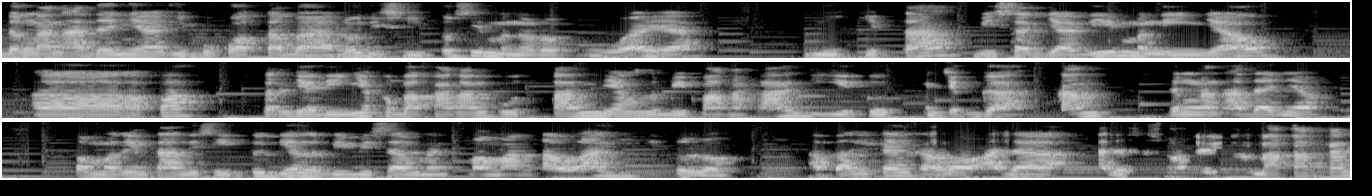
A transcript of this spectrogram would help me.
Dengan adanya ibu kota baru di situ sih menurut gua ya, kita bisa jadi meninjau eh, apa terjadinya kebakaran hutan yang lebih parah lagi gitu, mencegah. Kan dengan adanya pemerintahan di situ dia lebih bisa mem- memantau lagi gitu loh. Apalagi kan kalau ada ada sesuatu yang terbakar kan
